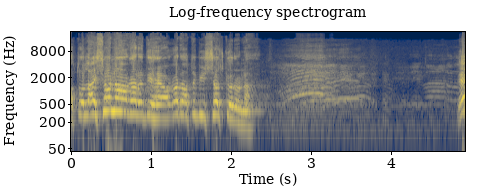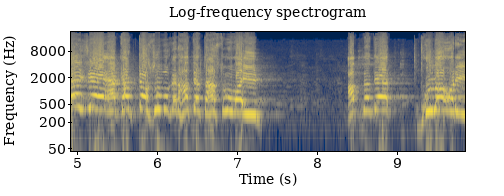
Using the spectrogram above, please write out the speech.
অত লাইসেও না অগারে দেহে, অগারে অত বিশ্বাস করো না। এই যে এক একটা যুবকের হাতে টাচ মোবাইল, আপনাদের ধুলাওয়ারি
